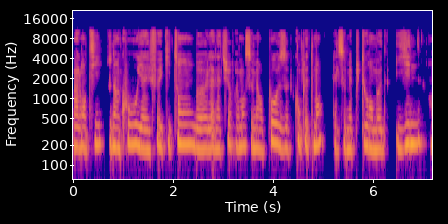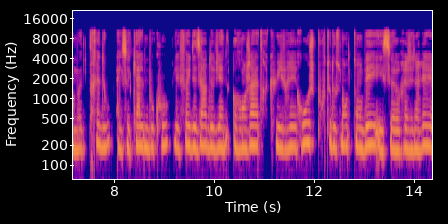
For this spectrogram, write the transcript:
ralentit. Tout d'un coup, il y a les feuilles qui tombent, la nature vraiment se met en pause complètement. Elle se met plutôt en mode yin, en mode très doux. Elle se calme beaucoup. Les feuilles des arbres deviennent orangeâtres, cuivrées, rouges pour tout doucement tomber et se régénérer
